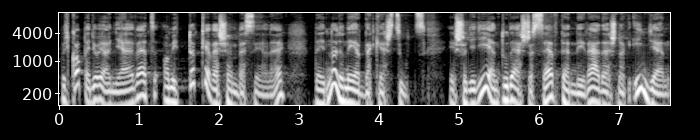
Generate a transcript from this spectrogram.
hogy kap egy olyan nyelvet, amit tök kevesen beszélnek, de egy nagyon érdekes cucc. És hogy egy ilyen tudásra szert tenni, ráadásnak ingyen,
